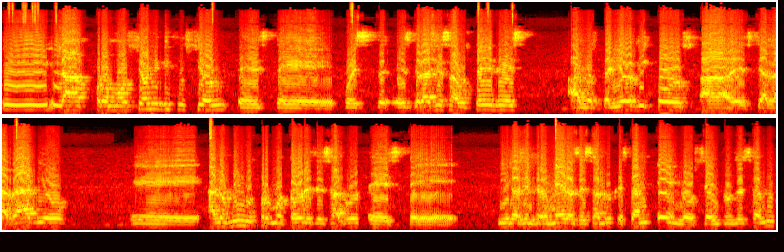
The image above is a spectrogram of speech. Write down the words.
Y la promoción y difusión, este, pues es gracias a ustedes, a los periódicos, a, este, a la radio, eh, a los mismos promotores de salud este, y las enfermeras de salud que están en los centros de salud.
